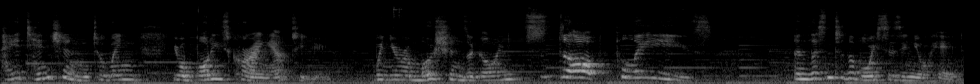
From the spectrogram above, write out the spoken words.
Pay attention to when your body's crying out to you, when your emotions are going, Stop, please! And listen to the voices in your head.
